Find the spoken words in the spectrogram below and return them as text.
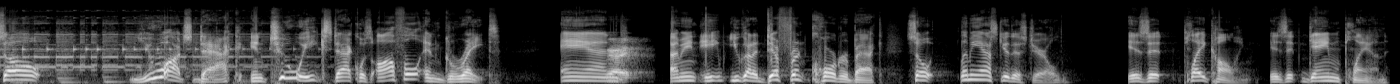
So you watched Dak. In two weeks, Dak was awful and great. And Right. I mean, he, you got a different quarterback. So let me ask you this, Gerald: Is it play calling? Is it game plan?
